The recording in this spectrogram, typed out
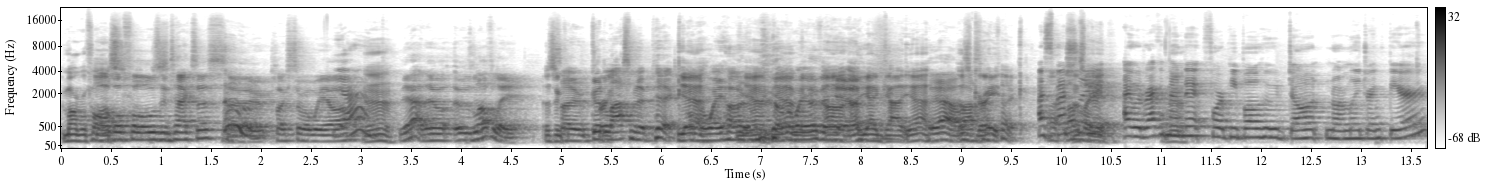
Marble Falls. Marble Falls in Texas, so close to where we are. Yeah. Yeah. Yeah, they were, it was lovely. Was a so good great- last minute pick Yeah. on the way home, Yeah, on yeah, the way over Uh, here. yeah, got it. Yeah, Yeah, that was great. pick. That- that was Especially, great. I would recommend it for people who don't normally drink beer.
